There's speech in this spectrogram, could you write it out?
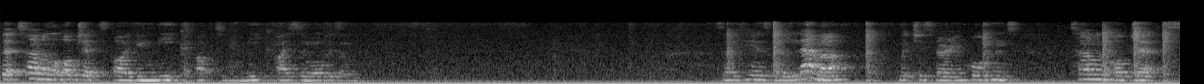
that terminal objects are unique up to unique isomorphism. So here's the lemma, which is very important terminal objects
